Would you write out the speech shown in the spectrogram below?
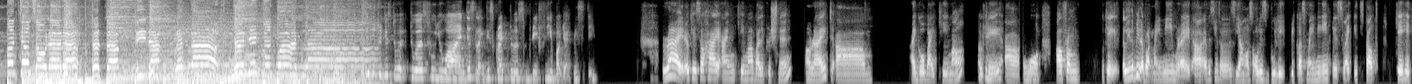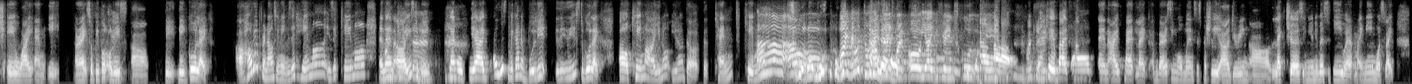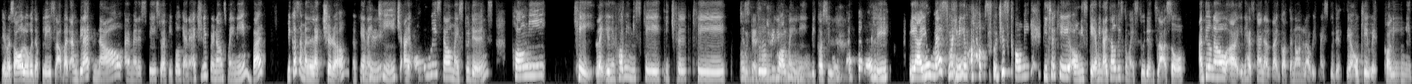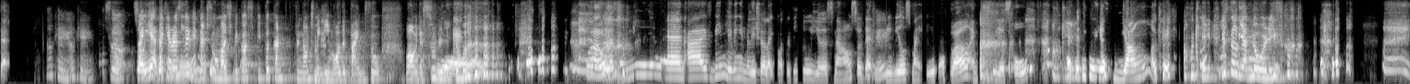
macam saudara Tetap tidak letak Nyanyi kuat-kuatlah Please introduce to, to us who you are and just like describe to us briefly about your ethnicity. Right. Okay. So hi, I'm Khayma Balakrishnan. All right. Um, I go by Khayma. Okay. Okay. Uh, I know. Uh, from okay, a little bit about my name. Right. Uh, ever since I was young, I was always bullied because my name is like it's spelled K H A Y M A. All right. So people Okay. always uh they they go like. Uh, how do I pronounce your name? Is it Hema? Is it Kema? And then uh, I used to be kind of yeah I, I used to be kind of bullied they used to go like oh kema you know you know the the tent kema Ah, So oh, oh, oh, I never thought of that, but oh yeah, if you're in school, okay. Mhm, Okay. okay but um and i've had like embarrassing moments especially uh during uh lectures in university where my name was like it was all over the place lah. but i'm glad now i'm at a space where people can actually pronounce my name but because i'm a lecturer okay, and i teach i always tell my students call me k like you can call me miss k teacher k Oh, just sounds don't really call my name because you will definitely yeah you mess my name up. So just call me teacher k or miss k. I mean i tell this to my students lah. So until now uh, it has kind of like gotten on lah with my students. They're okay with calling me that Okay, okay. So, Mm. So, I yeah, can I can resonate with that so much because people can't pronounce my name all the time. So, wow, that's so Yeah. wow. so that's and i've been living in malaysia like for 32 years now so that Okay. reveals my age as well i'm 32 years old Okay. i'm okay. 32 years young okay Okay. You're still young, no worries.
